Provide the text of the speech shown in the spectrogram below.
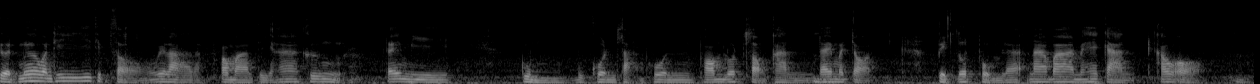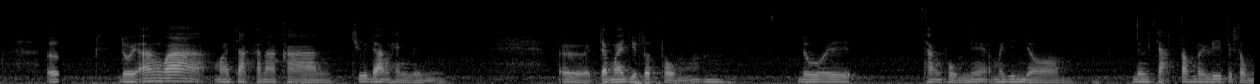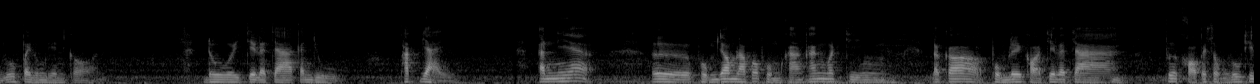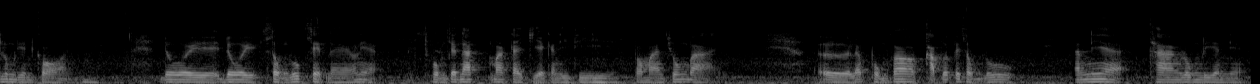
เกิดเมื่อวันที่ 22 เวลาประมาณตีห้าครึ่ง ได้มีกลุ่มบุคคล 3 คน พร้อมรถ 2 คัน ได้มาจอดปิดรถผมและหน้าบ้านไม่ให้การเข้าออกเออโดยอ้างว่ามาจากธนาคารชื่อดังแห่งหนึ่ง เออจะมายึดรถผมอืมโดยทางผมเนี่ยไม่ยินยอม เนื่องจากต้องไปรีบไปส่งลูกไปโรงเรียนก่อน โดยเจรจากันอยู่พักใหญ่ อันเนี้ยเออผมยอมรับว่าผมค้างข้างงวดจริง แล้วก็ผมเลยขอเจรจา เพื่อขอไปส่งลูกที่โรงเรียนก่อนอืมโดยโดยส่งลูกเสร็จแล้วเนี่ย ผมจะนัดมาไกลเกลี่ยกันอีกทีประมาณช่วงบ่ายเออแล้วผมก็ขับรถไปส่งลูกอันเนี่ยทางโรงเรียนเนี่ย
